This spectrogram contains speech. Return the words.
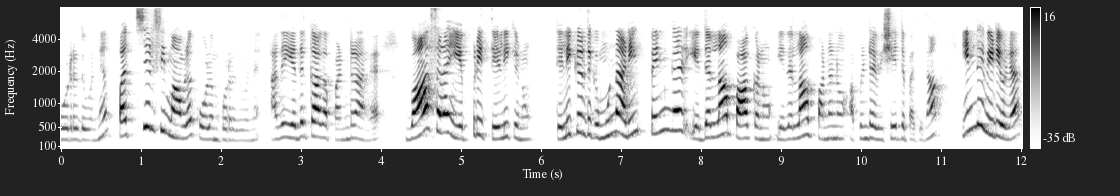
போடுறது ஒண்ணு பச்சரிசி மாவுல கோலம் போடுறது ஒண்ணு. அதை எதற்காக பண்றாங்க? வாசலை எப்படி தெளிக்கணும்? தெளிக்கிறதுக்கு முன்னாடி பெண்கள் எதெல்லாம் பார்க்கணும் எதெல்லாம் பண்ணணும் அப்படின்ற விஷயத்தை பற்றி தான் இந்த வீடியோவில்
